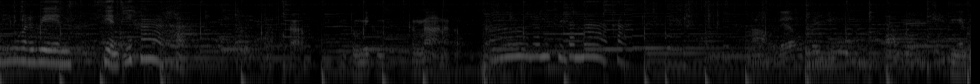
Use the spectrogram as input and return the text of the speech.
นี่บริเวณเสียงที่ห้าค่ะครับ ตรงนี้คือข้างหน้านะครับอ่าแล้วนี่คือด้านหน้าค่ะ เหมือนพ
